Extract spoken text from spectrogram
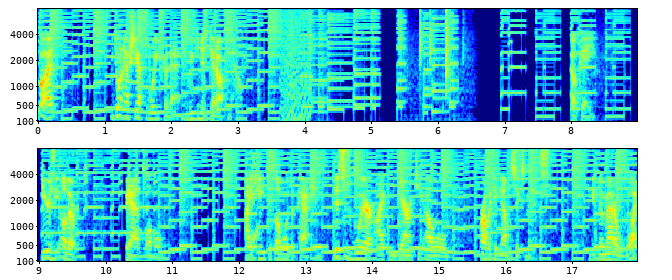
But, we don't actually have to wait for that. We can just get off now. Okay, here's the other bad level. I hate this level with a passion. This is where I can guarantee I will probably take it down another six minutes. Because no matter what,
